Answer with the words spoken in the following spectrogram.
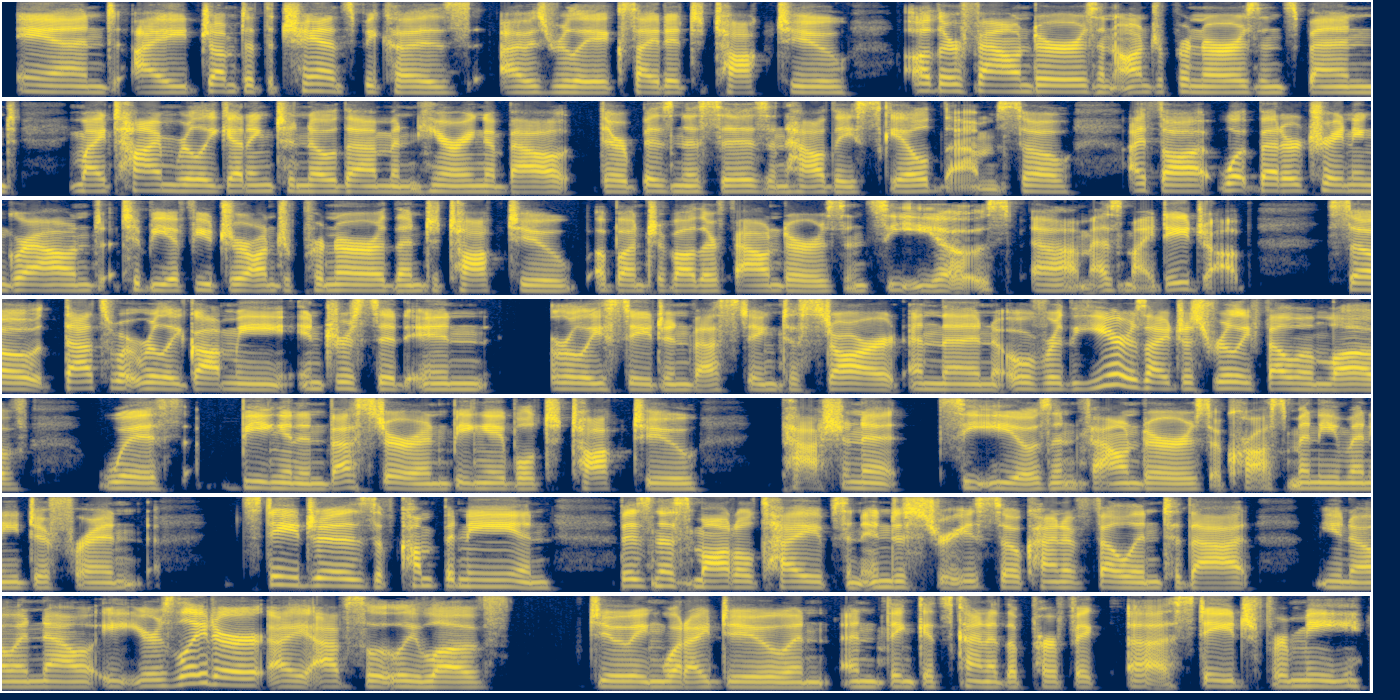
And I jumped at the chance because I was really excited to talk to other founders and entrepreneurs and spend my time really getting to know them and hearing about their businesses and how they scaled them. So I thought, what better training ground to be a future entrepreneur than to talk to a bunch of other founders and CEOs um, as my day job? So that's what really got me interested in early stage investing to start. And then over the years, I just really fell in love with being an investor and being able to talk to passionate CEOs and founders across many, many different stages of company and business model types and industries. So kind of fell into that, you know, and now eight years later, I absolutely love doing what I do and, and think it's kind of the perfect uh, stage for me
